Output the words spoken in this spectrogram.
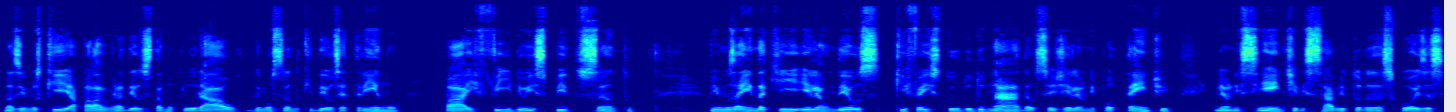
Nós vimos que a palavra para Deus está no plural, demonstrando que Deus é trino, Pai, Filho e Espírito Santo. Vimos ainda que ele é um Deus que fez tudo do nada, ou seja, ele é onipotente, ele é onisciente, ele sabe de todas as coisas.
